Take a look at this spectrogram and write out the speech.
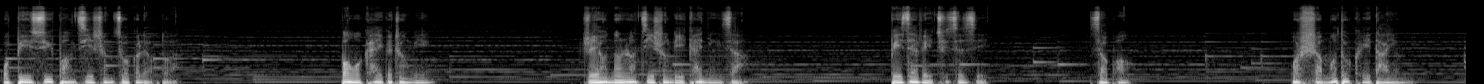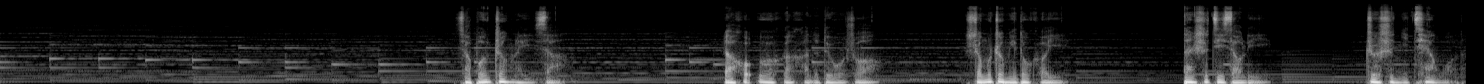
我必须帮季生做个了断，帮我开一个证明。只要能让季生离开宁夏，别再委屈自己，小鹏。我什么都可以答应你。小鹏怔了一下，然后恶狠狠的对我说：“什么证明都可以，但是季小离，这是你欠我的。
